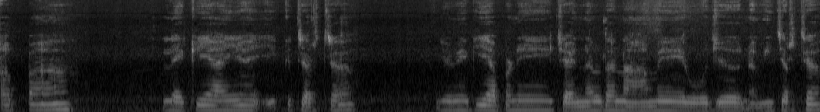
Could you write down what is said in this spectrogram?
ਆਪਾਂ ਲੈ ਕੇ ਆਏ ਹਾਂ ਇੱਕ ਚਰਚਾ, ਜਿਵੇਂ ਕਿ ਆਪਣੇ ਚੈਨਲ ਦਾ ਨਾਮ ਹੈ ਰੋਜ਼ ਨਵੀਂ ਚਰਚਾ।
